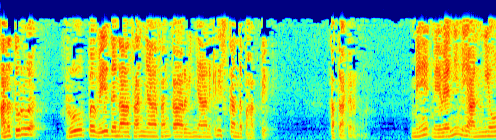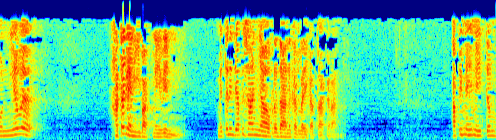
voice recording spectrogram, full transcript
අනතුරුව රූප වේදනා සංඥා සංකාර විඥාන කියන ස්කන්ධ පහක් වේ. කතා කරනවා. මේ මෙවැනි මේ අන්‍යෝන්‍යව හට ගැනීමක් මේ වෙන්නේ. මෙතනදී අපි සංඥාව ප්‍රදාන කරලායි කතා කරන්නේ. අපි මෙහෙම හිතමු.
